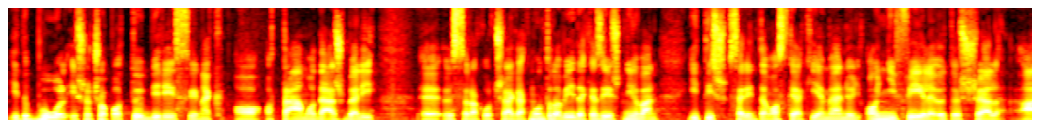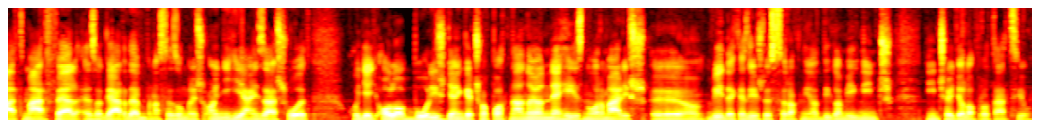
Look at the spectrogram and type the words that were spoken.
Itt Ból és a csapat többi részének a, a támadásbeli összerakottságát. Mondtad a védekezést, nyilván itt is szerintem azt kell kiemelni, hogy annyi féle ötössel állt már fel ez a gárda ebben a szezonban, és annyi hiányzás volt, hogy egy alapból is gyenge csapatnál nagyon nehéz normális védekezést összerakni addig, amíg nincs, nincs egy alaprotáció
